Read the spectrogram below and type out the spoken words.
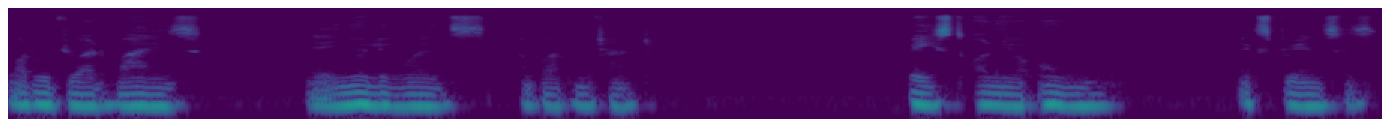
What would you advise uh, newlyweds about Umchato based on your own experiences?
